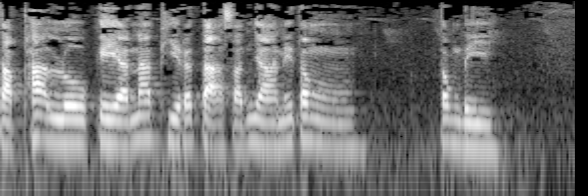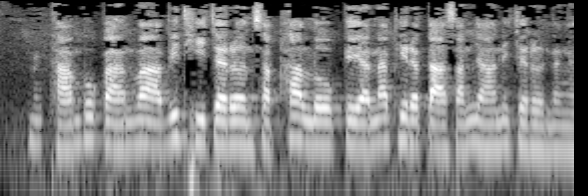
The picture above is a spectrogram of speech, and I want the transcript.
สัพพะโลเกยนาพีรตะสัญญานี้ต้องต้องดี ถามผู้การว่าวิธีเจริญสัพพะโลเกยนาพีรตะสัญญานี้เจริญยังไง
